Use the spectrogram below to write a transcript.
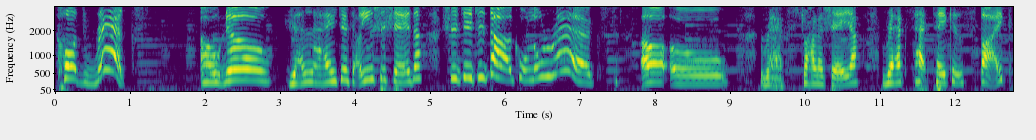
called Rex. Oh no! 原来这脚印是谁的？是这只大恐龙 Rex。Uh oh! Rex 抓了谁呀？Rex had taken Spike,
